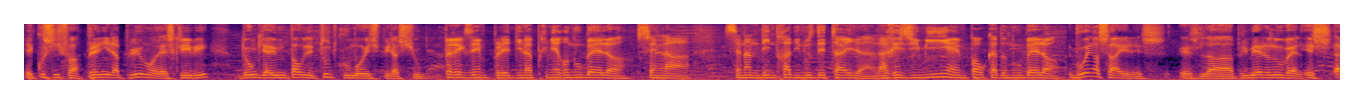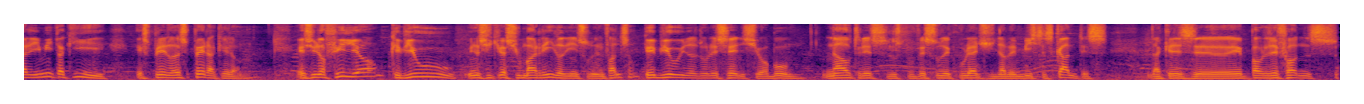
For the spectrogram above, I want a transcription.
e così fa. Prendi la plume e scrivi. Donc il y a un peu de tout comme inspiration. Per exemple, la première nouvelle, c'est la c'est un dintra di nos détails, la résumé un po' cada nouvelle. Buenos Aires es la primera novela. Es al limite aquí es pleno de espera que era. Es una figlia che viu una situazione marrida din sua infanzia, che viu in adolescenza, bon, nautres, los professori de collegi n'avem vist cantes, daqueles eh, paures fons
